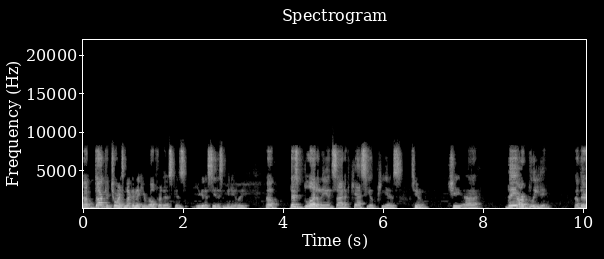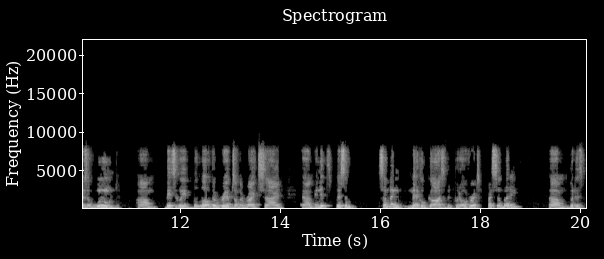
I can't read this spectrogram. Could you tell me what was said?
Um, Dr. Torrance, I'm not going to make you roll for this because you're going to see this immediately. Uh, there's blood on the inside of Cassiopeia's tomb. She, uh, they are bleeding. Uh, there's a wound um, basically below the ribs on the right side, um, and it's there's some something medical gauze has been put over it by somebody, um, but it's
